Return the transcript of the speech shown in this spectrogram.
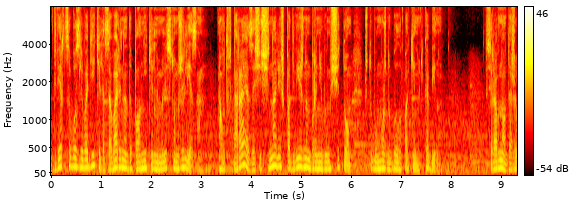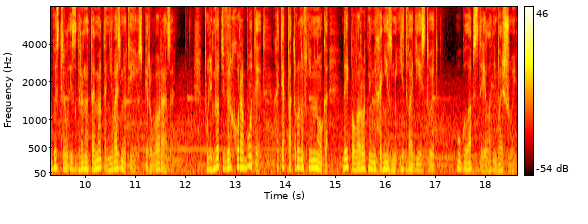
Дверца возле водителя заварена дополнительным листом железа, а вот вторая защищена лишь подвижным броневым щитом, чтобы можно было покинуть кабину. Все равно даже выстрел из гранатомета не возьмет ее с первого раза. Пулемет вверху работает, хотя патронов немного, да и поворотный механизм едва действует. Угол обстрела небольшой.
